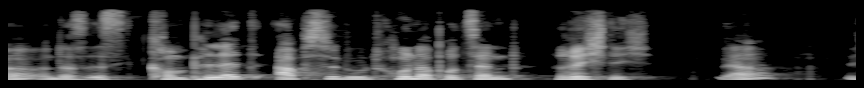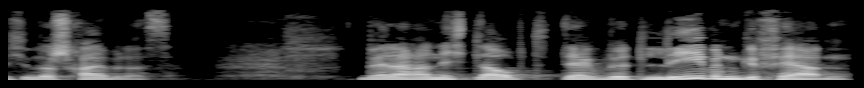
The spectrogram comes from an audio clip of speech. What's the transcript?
Ja, und das ist komplett, absolut 100% richtig. Ja, ich unterschreibe das. Wer daran nicht glaubt, der wird Leben gefährden.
